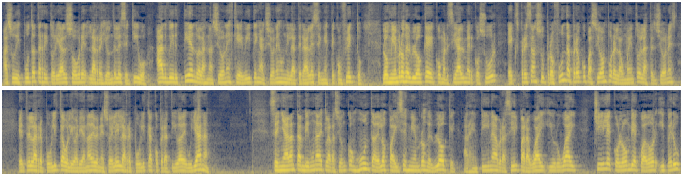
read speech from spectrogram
a su disputa territorial sobre la región del Esequibo, advirtiendo a las naciones que eviten acciones unilaterales en este conflicto. Los miembros del bloque comercial Mercosur expresan su profunda preocupación por el aumento de las tensiones entre la República Bolivariana de Venezuela y la República Cooperativa de Guyana. Señalan también una declaración conjunta de los países miembros del bloque, Argentina, Brasil, Paraguay y Uruguay, Chile, Colombia, Ecuador y Perú,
